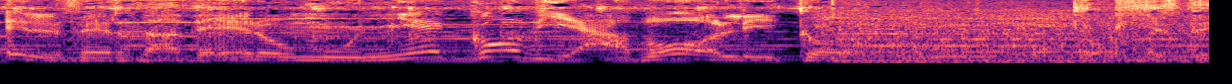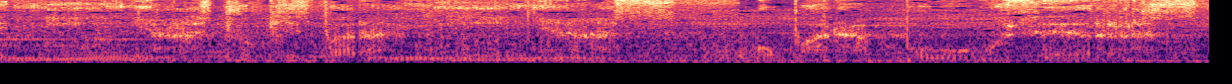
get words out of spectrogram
el verdadero muñeco diabólico. Chucky es de niñas, Chucky es para niñas o para posers.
